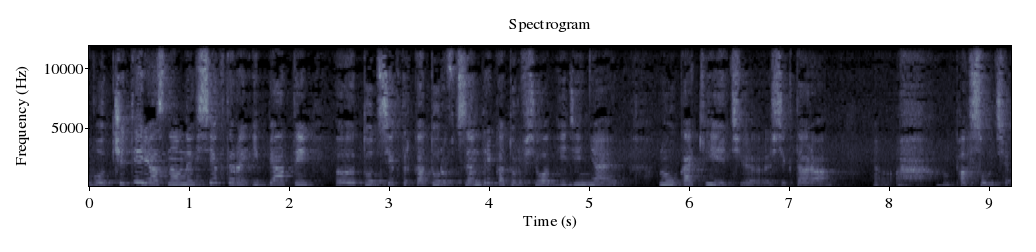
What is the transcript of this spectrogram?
Вот, четыре основных сектора и пятый, тот сектор, который в центре, который все объединяет. Ну, какие эти сектора, по сути?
